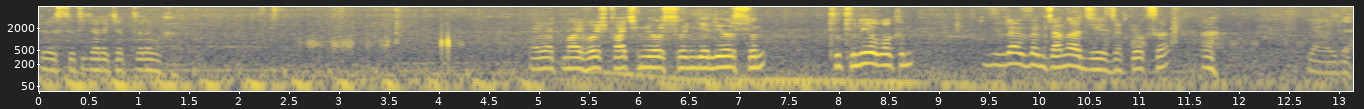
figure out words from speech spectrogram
Şu estetik hareketlere bakın. Evet mayhoş kaçmıyorsun, geliyorsun. Tutunuyor bakın. Birazdan canı acıyacak yoksa. Heh. Geldi.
